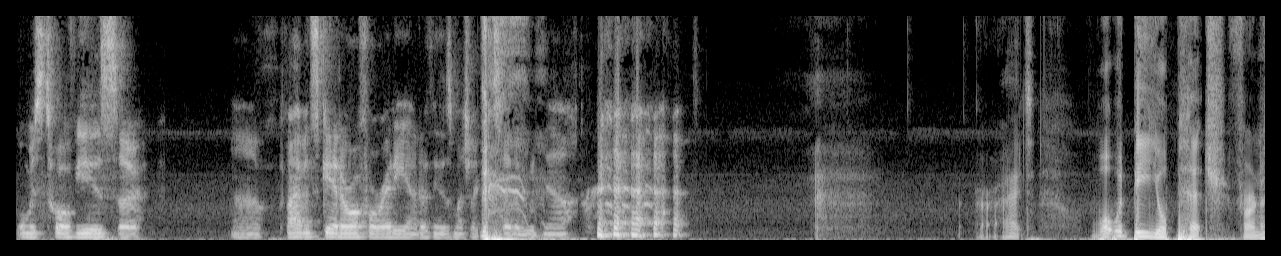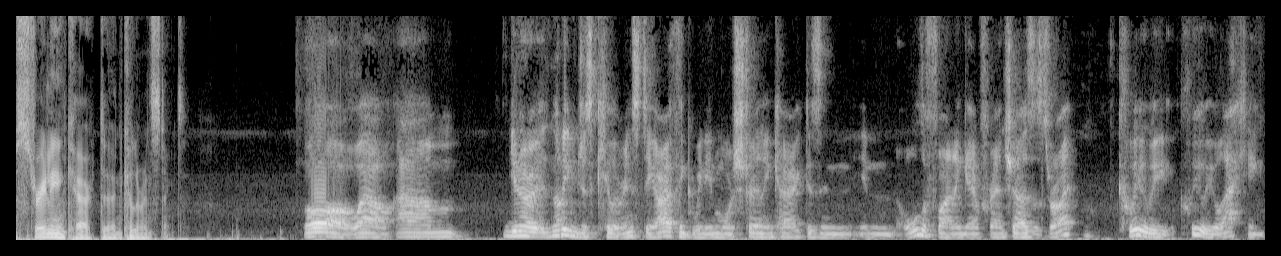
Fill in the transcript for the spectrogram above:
almost twelve years, so uh, if I haven't scared her off already, I don't think there's much I can say that would now. All right. What would be your pitch for an Australian character in Killer Instinct? Oh wow! Um, you know, it's not even just Killer Instinct. I think we need more Australian characters in in all the fighting game franchises. Right? Clearly, clearly lacking.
